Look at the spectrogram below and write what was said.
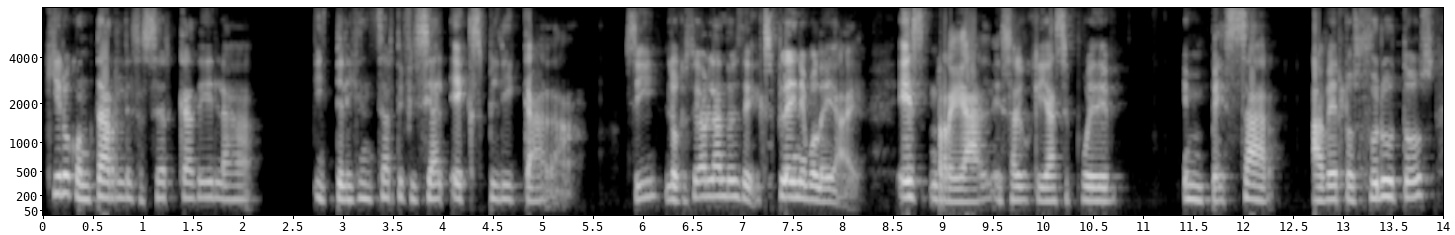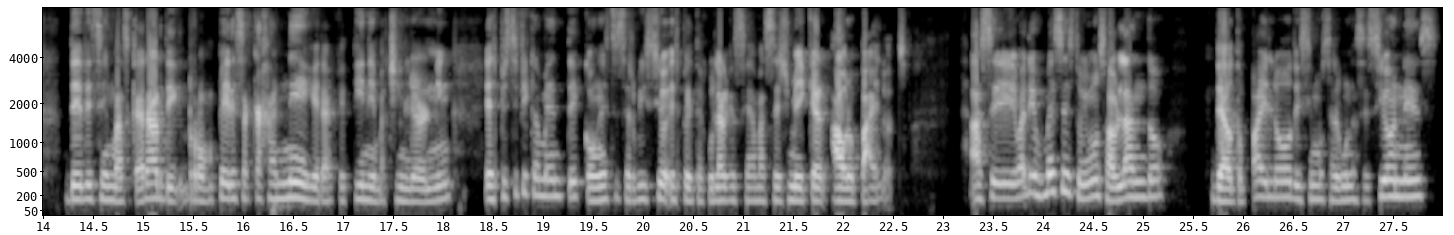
quiero contarles acerca de la inteligencia artificial explicada. ¿Sí? Lo que estoy hablando es de explainable AI. Es real, es algo que ya se puede empezar a ver los frutos de desenmascarar, de romper esa caja negra que tiene Machine Learning, específicamente con este servicio espectacular que se llama SageMaker Autopilot. Hace varios meses estuvimos hablando de Autopilot, hicimos algunas sesiones,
